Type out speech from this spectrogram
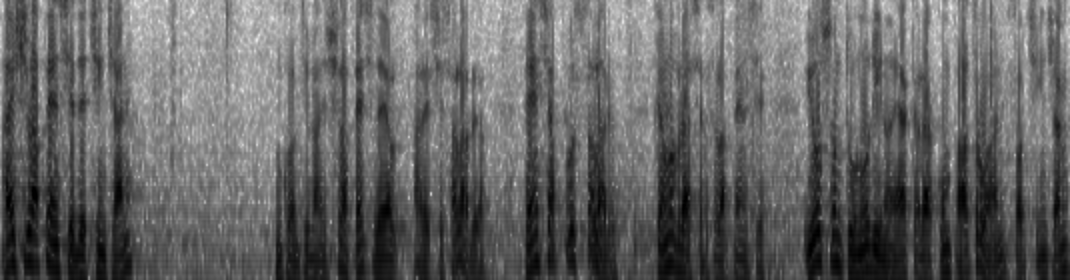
A ieșit la pensie de 5 ani, în continuare, și la pensie, de el are și salariul. Pensia plus salariu, că nu vrea să iasă la pensie. Eu sunt unul din ăia care acum 4 ani sau 5 ani,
